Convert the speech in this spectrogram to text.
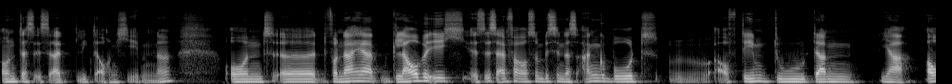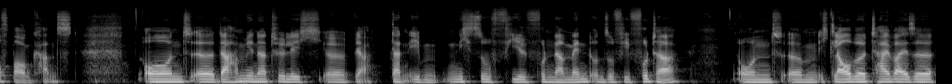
Und das ist halt, liegt auch nicht jedem. Ne? Und äh, von daher glaube ich, es ist einfach auch so ein bisschen das Angebot, auf dem du dann ja, aufbauen kannst. Und äh, da haben wir natürlich äh, ja, dann eben nicht so viel Fundament und so viel Futter. Und ähm, ich glaube, teilweise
